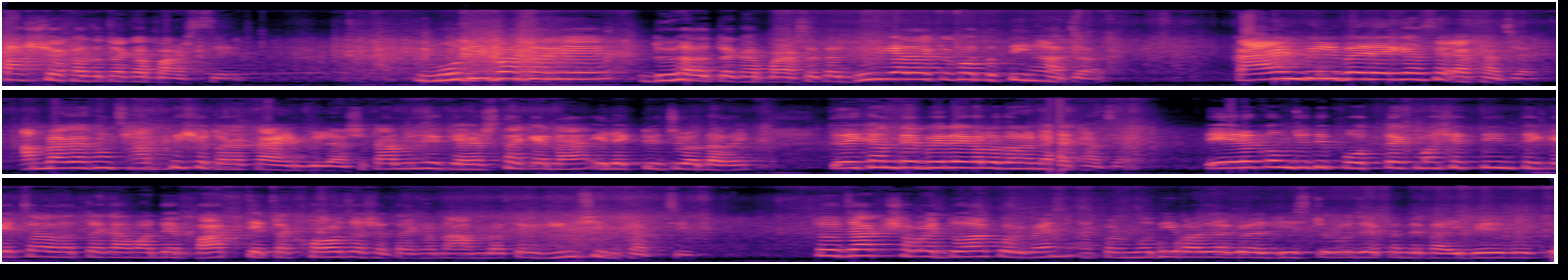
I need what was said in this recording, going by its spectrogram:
পাঁচশো এক হাজার টাকা বাড়ছে। মুদি বাজারে দুই হাজার টাকা বাড়ছে। তা দুই আর একে কত? তিন হাজার। কারেন্ট বিল বেড়ে গেছে এক হাজার। আমরা এখন ছাব্বিশশো টাকা কারেন্ট বিল আসে। কারণ যে গ্যাস থাকে না ইলেকট্রিক চুলা দাঁড়ায় তো এখান থেকে বেড়ে গেল ধরেন এক হাজার। তো এরকম যদি প্রত্যেক মাসে তিন থেকে চার হাজার টাকা আমাদের বাড়তি একটা খরচ আসে তখন আমরা তো হিমশিম খাচ্ছি। তো যাক সবাই দোয়া করবেন। এখন মুদি বাজারগুলোর লিস্ট অনুযায়ী আপনাদের ভাই বের করতে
